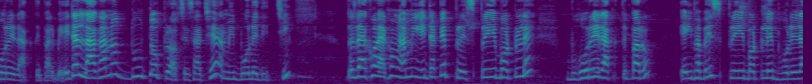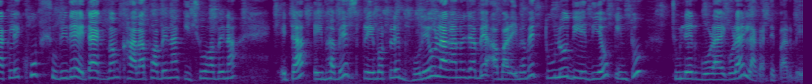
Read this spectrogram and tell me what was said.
ভরে রাখতে পারবে। এটা লাগানোর দুটো প্রসেস আছে, আমি বলে দিচ্ছি। তো দেখো এখন আমি এটাকে স্প্রে বটলে ভরে রাখতে পারো। এইভাবে স্প্রে বটলে ভরে রাখলে খুব সুবিধে, এটা একদম খারাপ হবে না, কিছু হবে না। এটা এইভাবে স্প্রে বটলে ভরেও লাগানো যাবে, আবার এইভাবে তুলো দিয়ে দিয়েও কিন্তু চুলের গোড়ায় গোড়ায় লাগাতে পারবে।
